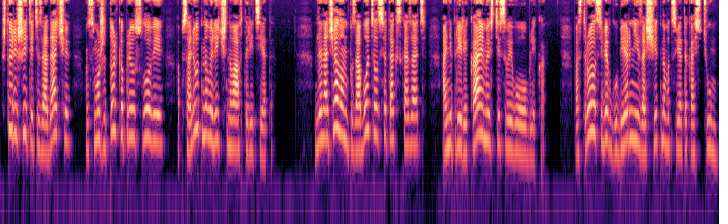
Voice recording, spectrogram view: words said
что решить эти задачи он сможет только при условии абсолютного личного авторитета. Для начала он позаботился, так сказать, о непререкаемости своего облика, построил себе в губернии защитного цвета костюм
